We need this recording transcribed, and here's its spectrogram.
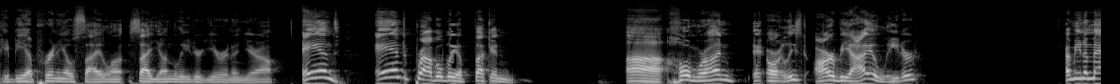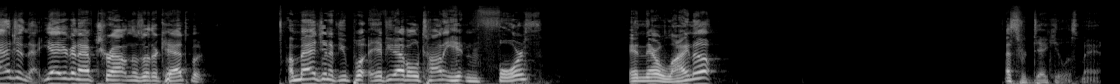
he'd be a perennial Cy, Cy Young leader year in and year out. And and probably a fucking uh, home run or at least RBI leader. I mean, imagine that. Yeah, you're gonna have Trout and those other cats, but Imagine if you put if you have Ohtani hitting fourth in their lineup. That's ridiculous, man.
